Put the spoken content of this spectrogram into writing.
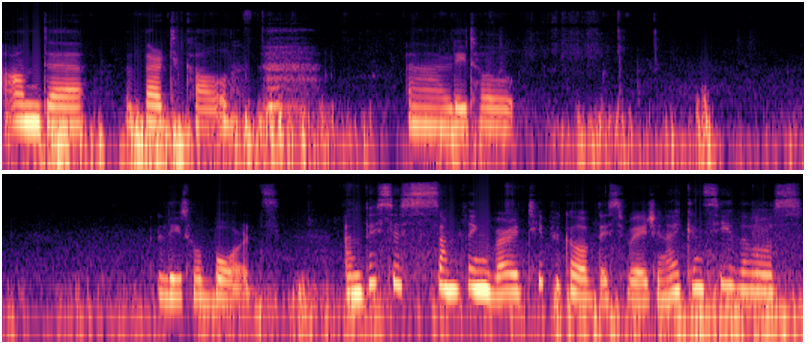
on the vertical uh, little little boards. And this is something very typical of this region. I can see those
